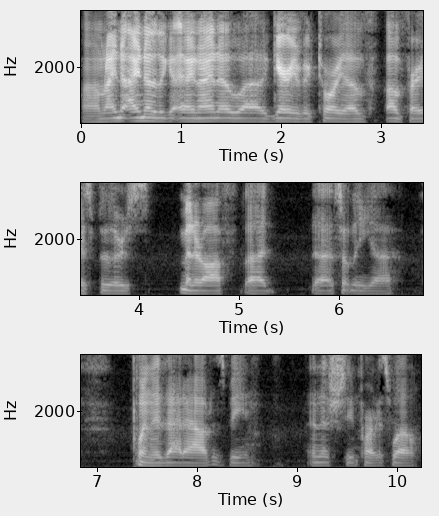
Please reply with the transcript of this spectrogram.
Um, I know I know the guy, and I know uh, Gary and Victoria of of Ferris Bueller's Minute Off uh, uh, certainly uh, pointed that out as being an interesting part as well.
